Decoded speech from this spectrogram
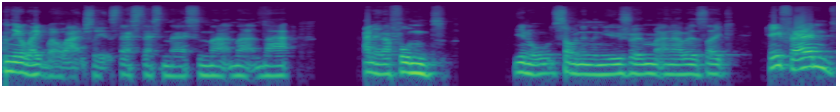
And they were like, well, actually, it's this, this, and this, and that, and that, and that. And then I phoned, you know, someone in the newsroom, and I was like, hey, friend,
